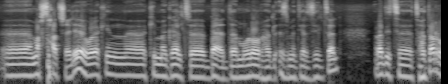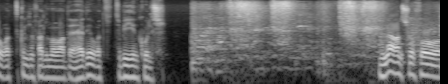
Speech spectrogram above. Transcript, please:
ما فصحتش عليه ولكن آه، كما قالت آه، بعد مرور هذه الأزمة ديال الزلزال غادي تهضر وغتكلم في هذه المواضيع هذه وغتبين كل شيء هنا غنشوفوا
